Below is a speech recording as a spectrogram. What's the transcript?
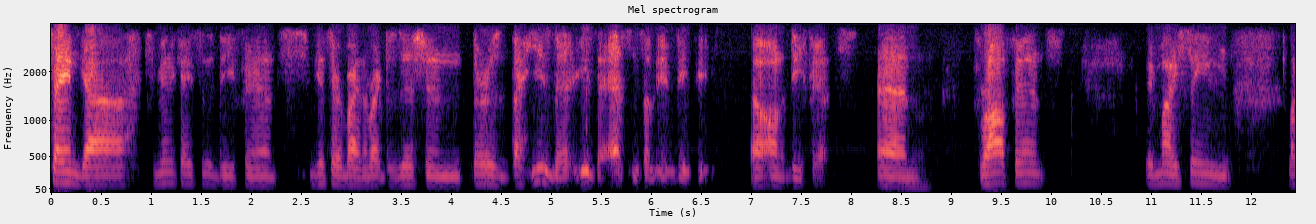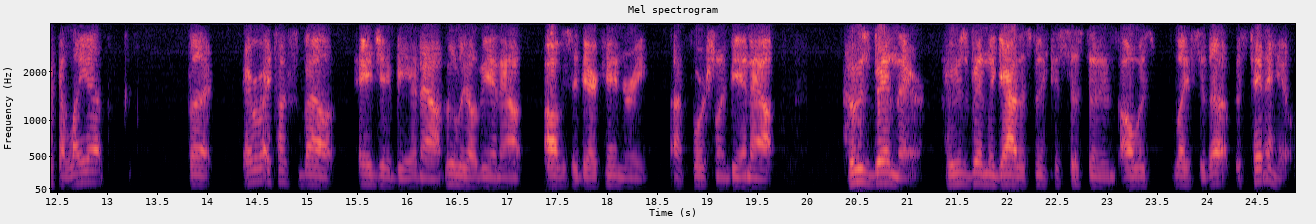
Same guy, communicates to the defense, gets everybody in the right position. There's he's the he's the essence of the MVP uh, on the defense. And for offense, it might seem like a layup, but everybody talks about AJ being out, Julio being out, obviously Derrick Henry unfortunately being out. Who's been there? Who's been the guy that's been consistent and always laced it up? It's Tannehill.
